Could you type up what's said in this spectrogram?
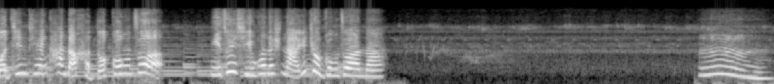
我今天看到很多工作，你最喜欢的是哪一种工作呢？嗯，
